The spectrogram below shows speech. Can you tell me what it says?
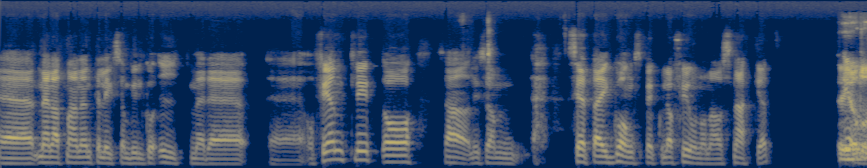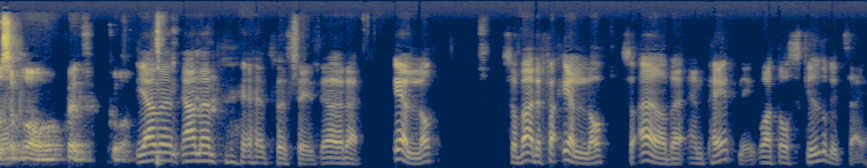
Eh, men att man inte liksom vill gå ut med det eh, offentligt och så här, liksom, sätta igång spekulationerna och snacket. Det gör Eller, du så bra själv, Goran. Ja, men, ja, men precis. Jag gör det. Eller så var det för, eller så är det en petning och att det har skurit sig.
